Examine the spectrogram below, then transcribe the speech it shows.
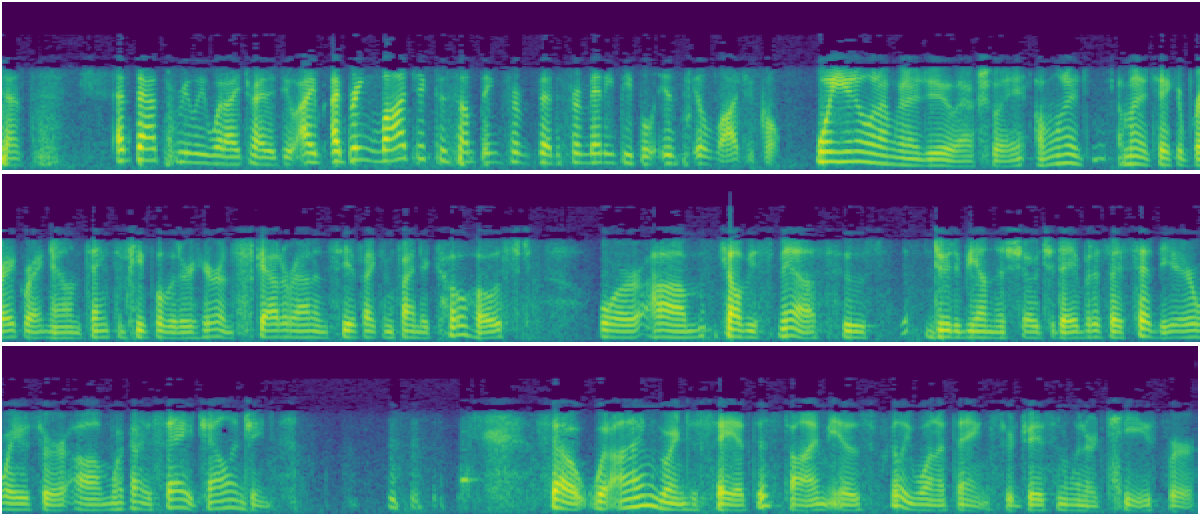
sense and that's really what I try to do. I, I bring logic to something for, that for many people is illogical. Well, you know what I'm going to do. Actually, I want to. I'm going to take a break right now and thank the people that are here and scout around and see if I can find a co-host or um, Kelby Smith, who's due to be on the show today. But as I said, the airwaves are um, what can I say? Challenging. so what I'm going to say at this time is really want to thank Sir Jason Winter Tea for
